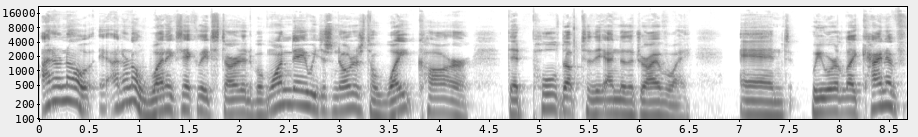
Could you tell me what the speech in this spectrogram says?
I don't know, I don't know when exactly it started, but one day we just noticed a white car that pulled up to the end of the driveway and we were like kind of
